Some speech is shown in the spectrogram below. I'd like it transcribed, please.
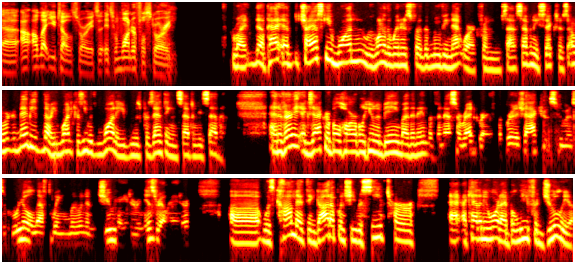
uh, I'll, I'll, let you tell the story. It's a, it's a wonderful story. Right. Uh, uh, Chayefsky won was one of the winners for the movie Network from '76 or so, or maybe no, he won because he was one. He was presenting in '77, and a very execrable, horrible human being by the name of Vanessa Redgrave, a British actress who is a real left-wing loon and Jew hater and Israel hater, uh, was commenting, got up when she received her Academy Award, I believe, for Julia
